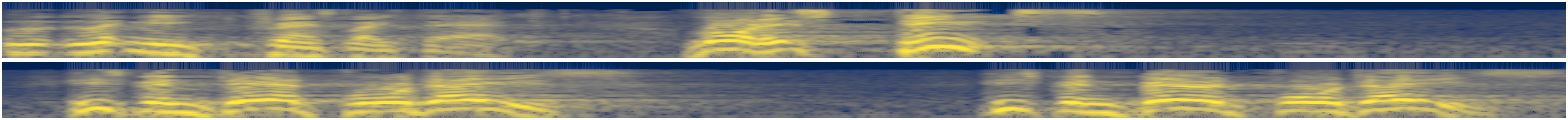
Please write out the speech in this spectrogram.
L- let me translate that. Lord, it stinks. He's been dead four days. He's been buried four days.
